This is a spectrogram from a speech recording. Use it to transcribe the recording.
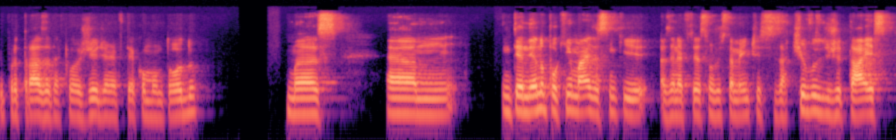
e por trás da tecnologia de NFT como um todo. Mas um, entendendo um pouquinho mais assim que as NFTs são justamente esses ativos digitais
